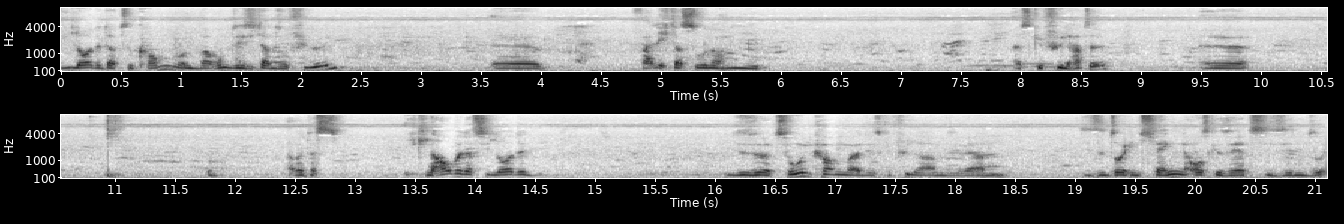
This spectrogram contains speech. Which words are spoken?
wie Leute dazu kommen und warum sie sich dann so fühlen, äh, weil ich das so noch nie als Gefühl hatte. Äh, aber das, ich glaube, dass die Leute in die Situation kommen, weil sie das Gefühl haben, sie werden, sie sind solchen Zwängen ausgesetzt, sie sind so,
